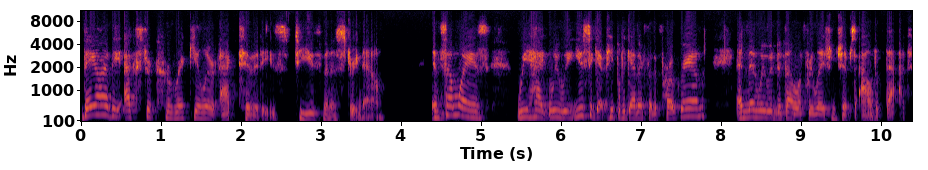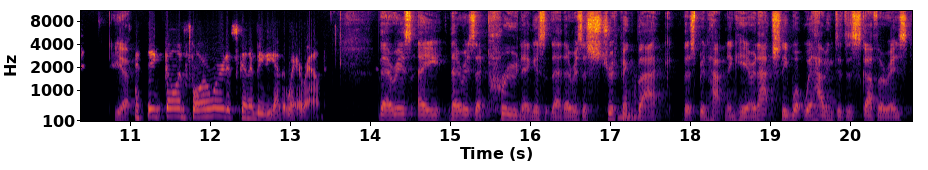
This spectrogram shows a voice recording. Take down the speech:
they are the extracurricular activities to youth ministry now. In some ways, we had we, we used to get people together for the program, and then we would develop relationships out of that. Yeah. I think going forward, it's going to be the other way around. there is a there is a pruning isn't there there is a stripping back that's been happening here and actually what we're having to discover is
